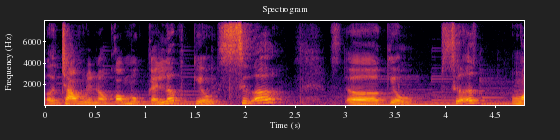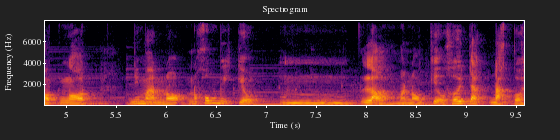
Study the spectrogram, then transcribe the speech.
Ở trong thì nó có một cái lớp kiểu sữa uh, kiểu sữa ngọt ngọt nhưng mà nó nó không bị kiểu um, lỏng mà nó kiểu hơi đặc đặc rồi.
